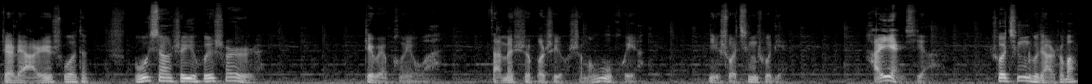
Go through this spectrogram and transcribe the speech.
这俩人说的不像是一回事儿啊！这位朋友啊，咱们是不是有什么误会啊？你说清楚点。还演戏啊？说清楚点是吧？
